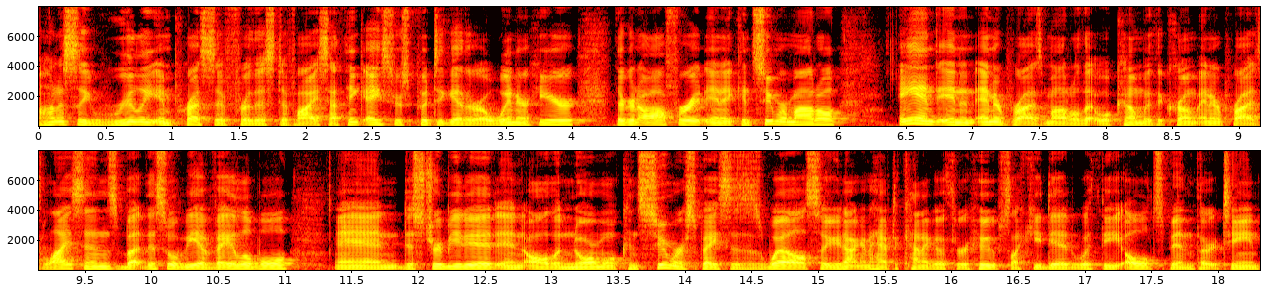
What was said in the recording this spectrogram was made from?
honestly really impressive for this device. I think Acer's put together a winner here. They're gonna offer it in a consumer model and in an enterprise model that will come with the Chrome Enterprise license, but this will be available and distributed in all the normal consumer spaces as well. So you're not gonna have to kind of go through hoops like you did with the old Spin 13.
